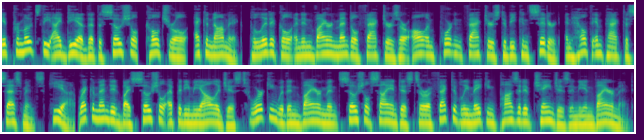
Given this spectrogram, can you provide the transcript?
It promotes the idea that the social, cultural, economic, political and environmental factors are all important factors to be considered, and health impact assessments recommended by social epidemiologists working with environment social scientists are effectively making positive changes in the environment.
